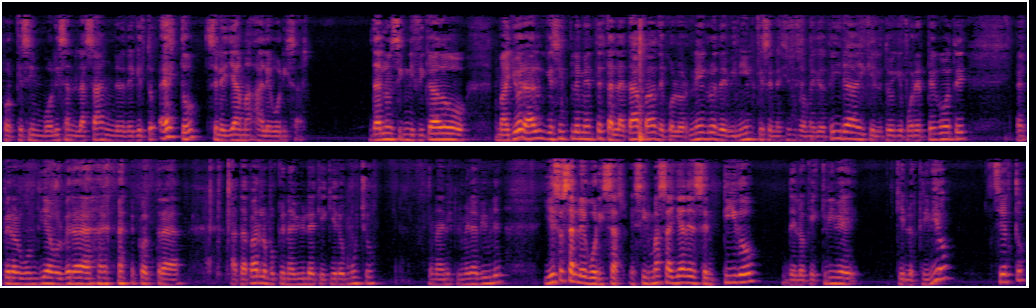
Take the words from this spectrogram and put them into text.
Porque simbolizan la sangre de Cristo. A esto se le llama alegorizar. Darle un significado mayor a algo que simplemente está en la tapa de color negro de vinil que se me hizo medio tira y que le tuve que poner pegote. Espero algún día volver a, contra a taparlo porque es una Biblia que quiero mucho, una de mis primeras Biblias. Y eso es alegorizar, es decir, más allá del sentido de lo que escribe quien lo escribió, ¿cierto?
